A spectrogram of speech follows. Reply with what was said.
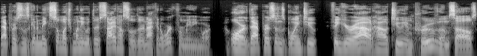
that person's going to make so much money with their side hustle, they're not going to work for me anymore. Or that person's going to figure out how to improve themselves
